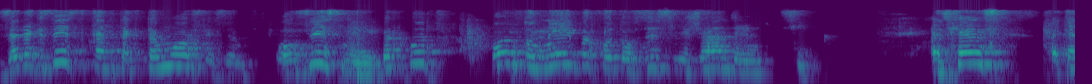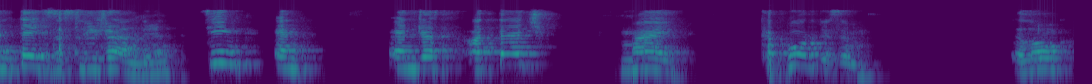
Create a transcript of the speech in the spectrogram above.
there exists contactomorphism of this neighborhood onto neighborhood of this Legendrian thing. And hence, I can take this Legendrian thing and, and just attach my cobordism along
